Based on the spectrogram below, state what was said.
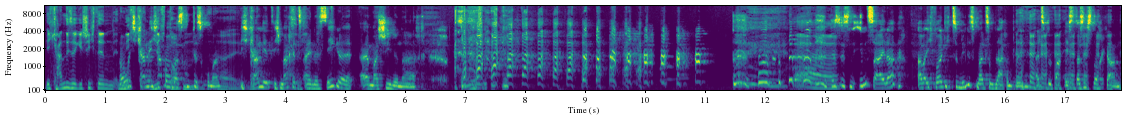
ich kann diese Geschichte nicht. Oh, ich kann, ich habe noch was Gutes, Roman. Äh, ich kann jetzt, ich mache jetzt eine Sägemaschine nach. das ist ein Insider, aber ich wollte dich zumindest mal zum Lachen bringen, als Beweis, dass ich es noch kann.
